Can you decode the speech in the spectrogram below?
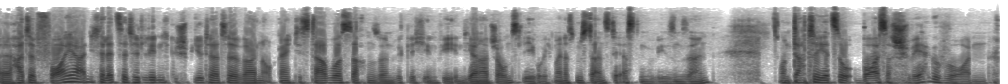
Äh, hatte vorher eigentlich der letzte Titel, den ich gespielt hatte, waren auch gar nicht die Star Wars Sachen, sondern wirklich irgendwie Indiana Jones Lego. Ich meine, das müsste eins der ersten gewesen sein. Und dachte jetzt so, boah, ist das schwer geworden.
